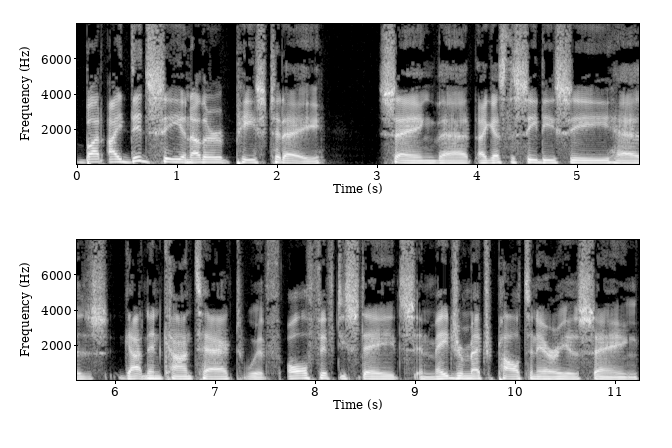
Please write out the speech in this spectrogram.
But I did see another piece today saying that I guess the CDC has gotten in contact with all 50 states and major metropolitan areas saying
